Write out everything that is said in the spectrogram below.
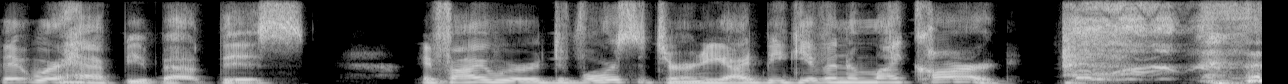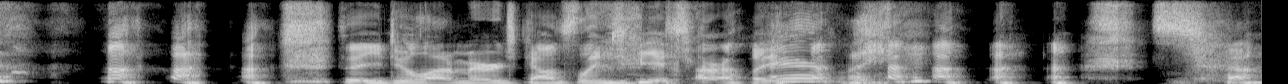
that we're happy about this. If I were a divorce attorney, I'd be giving him my card. so you do a lot of marriage counseling, do you, Charlie? Apparently. so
